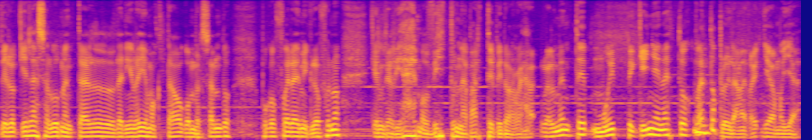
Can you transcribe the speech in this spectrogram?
de lo que es la salud mental. Daniela y hemos estado conversando un poco fuera de micrófono, que en realidad hemos visto una parte, pero realmente muy pequeña en estos. ¿Cuántos programas llevamos ya?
